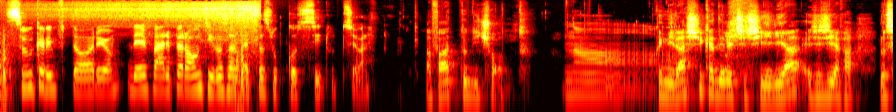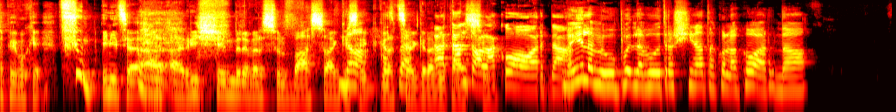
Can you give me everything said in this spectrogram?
su Criptorio. Deve fare però un tiro salvezza su Costituzione. Ha fatto 18. No. Quindi lasci cadere Cecilia e Cecilia fa, lo sapevo che fium, inizia a, a, riscendere verso il basso anche no, se grazie aspetta. al gravità. Ah, tanto alla corda. Ma io l'avevo, l'avevo trascinata con la corda.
